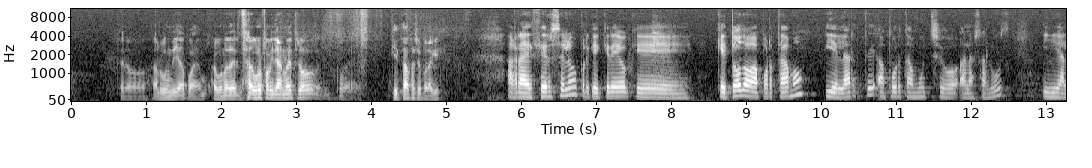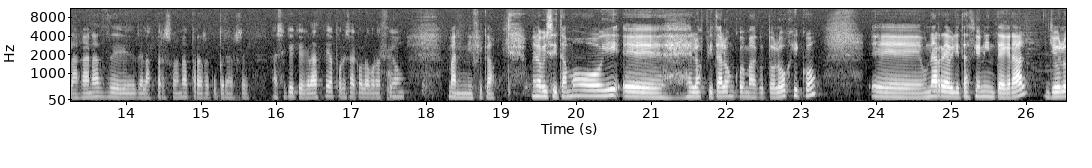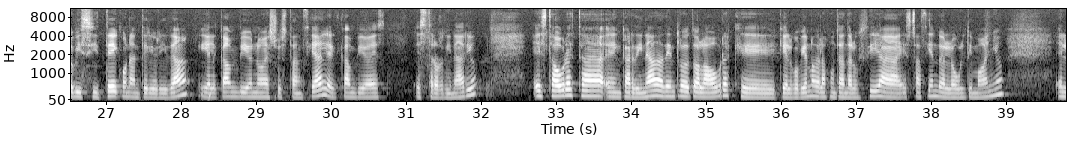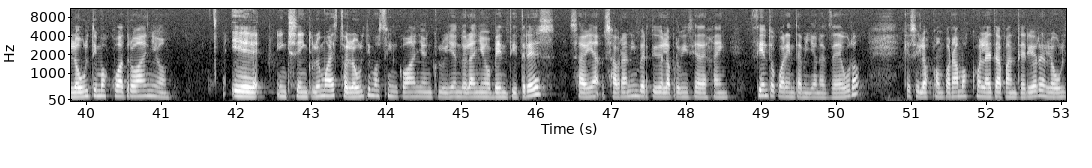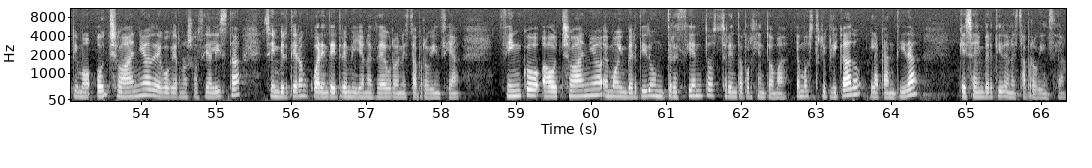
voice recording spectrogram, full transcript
Pero algún día, pues alguno de algún familiar nuestro, pues quizás pase por aquí. Agradecérselo porque creo que, que todos aportamos y el arte aporta mucho a la salud y a las ganas de, de las personas para recuperarse. Así que, que gracias por esa colaboración magnífica. Bueno, visitamos hoy eh, el Hospital Oncohematológico, eh, una rehabilitación integral. Yo lo visité con anterioridad y el cambio no es sustancial, el cambio es extraordinario. Esta obra está encardinada dentro de todas las obras que, que el Gobierno de la Junta de Andalucía está haciendo en los últimos años. En los últimos cuatro años eh, si incluimos esto, en los últimos cinco años, incluyendo el año 23, se, habrán invertido en la provincia de Jaén 140 millones de euros, que si los comparamos con la etapa anterior, en los últimos ocho años de gobierno socialista, se invirtieron 43 millones de euros en esta provincia. Cinco a ocho años hemos invertido un 330% más. Hemos triplicado la cantidad que se ha invertido en esta provincia.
